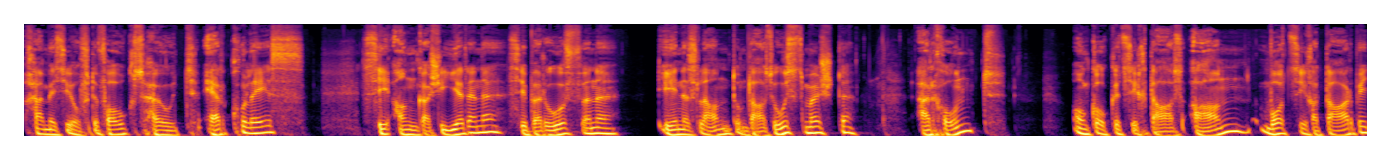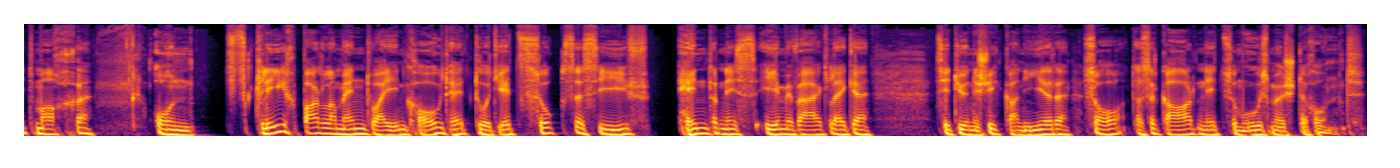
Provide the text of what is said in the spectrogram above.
kommen sie auf den Volksheld Herkules. Sie engagieren ihn, sie berufen ihn ein Land, um das auszumüsten. Er kommt und guckt sich das an, will sich an die Arbeit machen und das gleiche Parlament, das ihn geholt hat, tut jetzt sukzessiv Hindernisse ihm im Weg legen. Sie ihn schikanieren, so dass er gar nicht zum Ausmüsten kommt.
